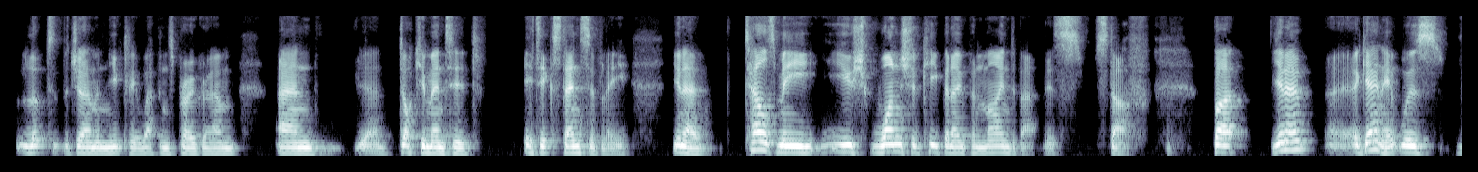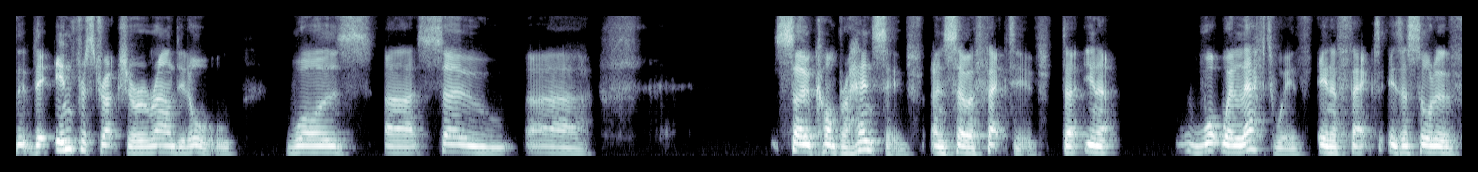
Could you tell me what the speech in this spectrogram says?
looked at the German nuclear weapons program and yeah, documented it extensively. You know, tells me you sh- one should keep an open mind about this stuff. But you know, again, it was the, the infrastructure around it all was uh, so uh, so comprehensive and so effective that you know what we're left with in effect is a sort of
